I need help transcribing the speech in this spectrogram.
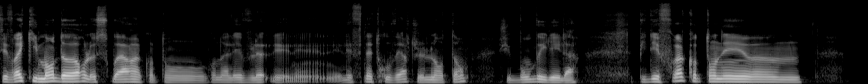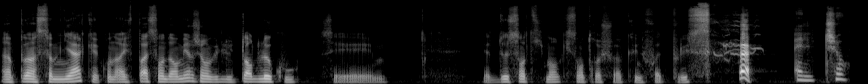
C'est vrai qu'il m'endort le soir hein, quand on, quand on a les, vle- les- les- les fenêtres ouvertes, je l'entends. Je dis bon, ben, il est là. Puis des fois, quand on est euh, un peu insomniaque, qu'on n'arrive pas à s'endormir, j'ai envie de lui tordre le cou. C'est il y a deux sentiments qui s'entrechoquent une fois de plus. El Cho,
